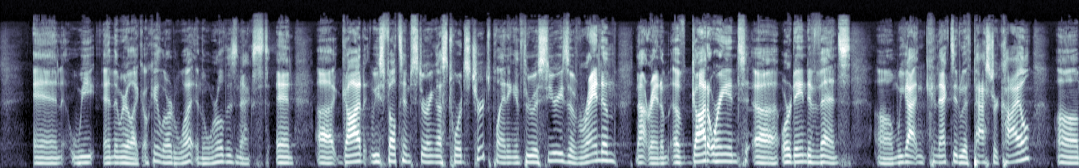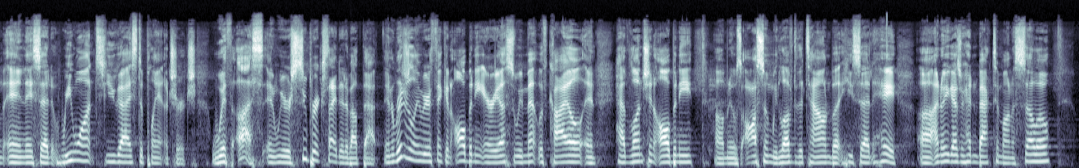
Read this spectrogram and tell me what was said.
and we and then we were like okay lord what in the world is next? And uh, god we felt him stirring us towards church planting and through a series of random not random of god orient uh, ordained events um, we got connected with pastor kyle um, and they said we want you guys to plant a church with us and we were super excited about that. And originally we were thinking albany area so we met with kyle and had lunch in albany um, and it was awesome. We loved the town but he said hey uh, I know you guys are heading back to Monticello.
